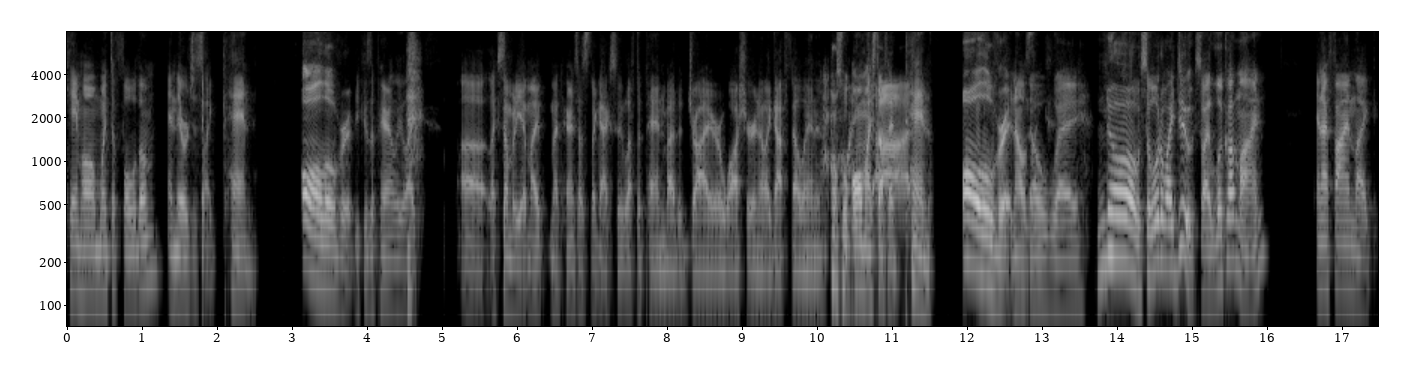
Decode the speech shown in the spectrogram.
Came home, went to fold them, and they were just like pen all over it because apparently, like, uh, like somebody at my my parents' house like actually left a pen by the dryer or washer, and it like got fell in, and Oh so my all my stuff had pen all over it, and I was No like, way. no. So what do I do? So I look online, and I find like,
